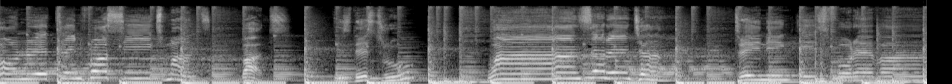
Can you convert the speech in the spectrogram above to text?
only trained for six months, but is this true? Once a ranger, training is forever.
